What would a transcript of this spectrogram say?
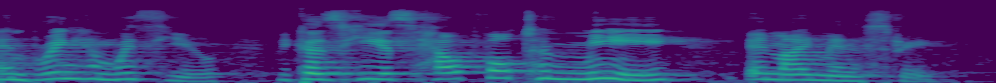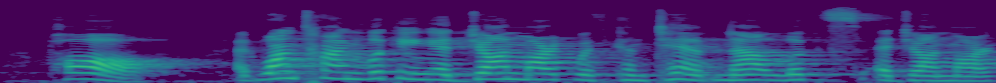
and bring him with you, because he is helpful to me in my ministry. Paul, at one time looking at John Mark with contempt, now looks at John Mark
